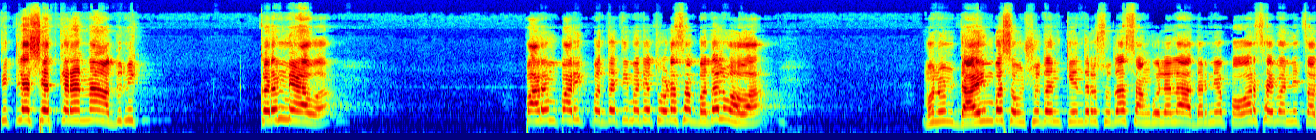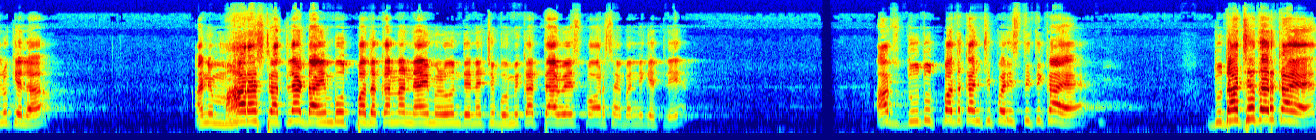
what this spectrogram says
तिथल्या शेतकऱ्यांना आधुनिककरण मिळावं. पारंपरिक पद्धतीमध्ये थोडासा बदल व्हावा. म्हणून डाळिंब संशोधन केंद्र सुद्धा सांगोल्याला आदरणीय पवार साहेबांनी चालू केलं. आणि महाराष्ट्रातल्या डाळिंब उत्पादकांना न्याय मिळवून देण्याची भूमिका त्यावेळेस पवार साहेबांनी घेतली. आज दूध उत्पादकांची परिस्थिती काय आहे? दुधाचे दर काय आहेत?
